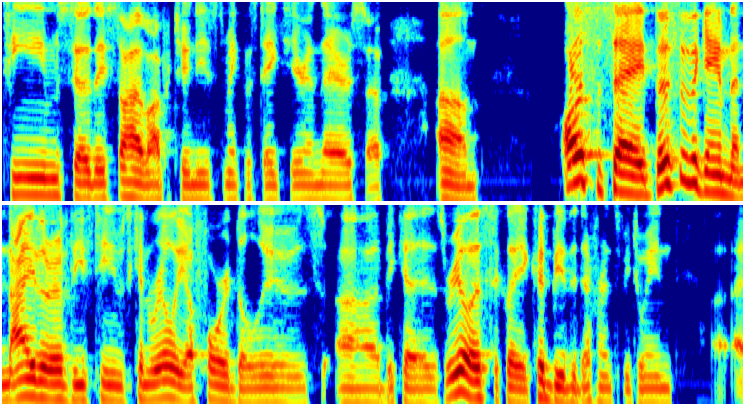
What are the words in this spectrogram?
team, so they still have opportunities to make mistakes here and there. So, um, all this to say, this is a game that neither of these teams can really afford to lose uh, because realistically, it could be the difference between uh,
